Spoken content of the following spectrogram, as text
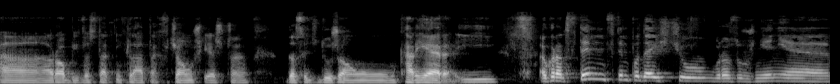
a robi w ostatnich latach wciąż jeszcze dosyć dużą karierę. I akurat w tym, w tym podejściu rozróżnienie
